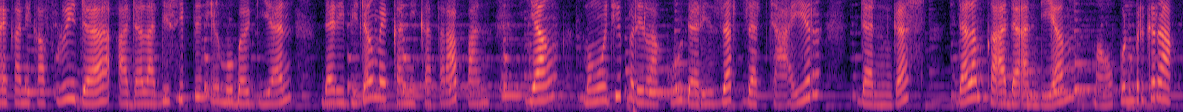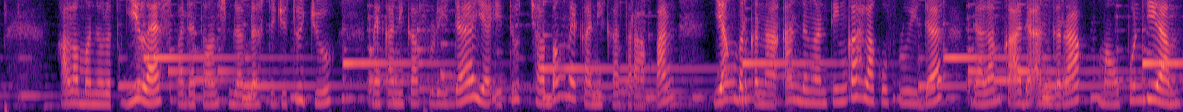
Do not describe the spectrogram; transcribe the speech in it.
mekanika fluida adalah disiplin ilmu bagian dari bidang mekanika terapan yang menguji perilaku dari zat-zat cair dan gas dalam keadaan diam maupun bergerak. Kalau menurut Giles pada tahun 1977, mekanika fluida yaitu cabang mekanika terapan yang berkenaan dengan tingkah laku fluida dalam keadaan gerak maupun diam.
